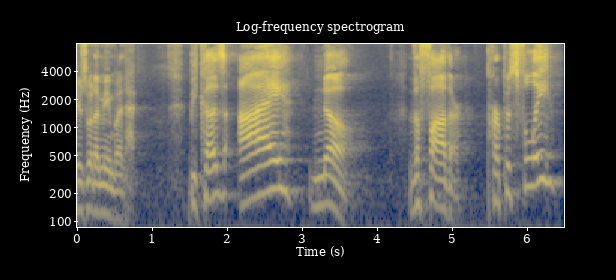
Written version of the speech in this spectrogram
Here's what I mean by that. Because I know the Father purposefully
